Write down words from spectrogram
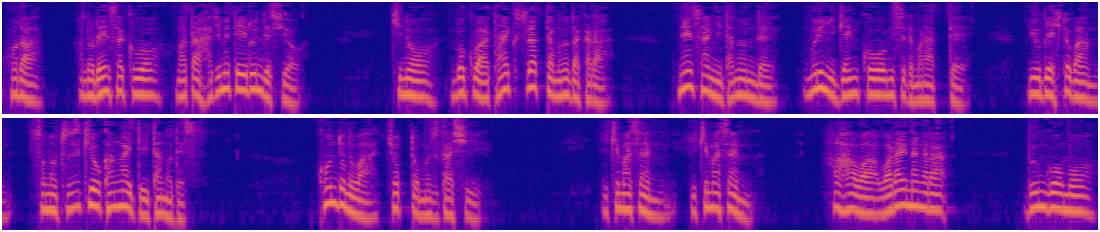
ほら、あの連作をまた始めているんですよ。昨日僕は退屈だったものだから、姉さんに頼んで無理に原稿を見せてもらって、夕べ一晩その続きを考えていたのです。今度のはちょっと難しい。いけません、いけません。母は笑いながら、文豪も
